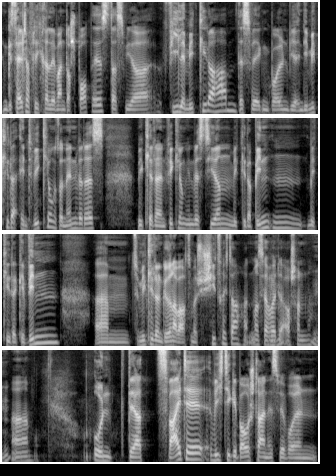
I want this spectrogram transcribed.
ein gesellschaftlich relevanter Sport ist, dass wir viele Mitglieder haben. Deswegen wollen wir in die Mitgliederentwicklung, so nennen wir das, Mitgliederentwicklung investieren, Mitglieder binden, Mitglieder gewinnen. Ähm, zu Mitgliedern gehören aber auch zum Beispiel Schiedsrichter, hatten wir es ja mhm. heute auch schon. Mhm. Äh, Und der zweite wichtige Baustein ist, wir wollen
